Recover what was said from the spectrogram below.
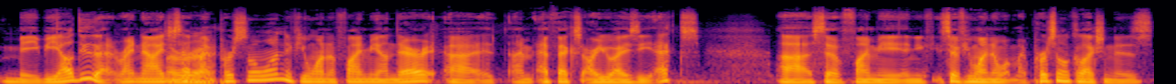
maybe I'll do that. Right now, I just All have my personal one. If you want to find me on there, uh, I'm FXRUIZX. Uh, so find me, and you. So if you want to know what my personal collection is,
